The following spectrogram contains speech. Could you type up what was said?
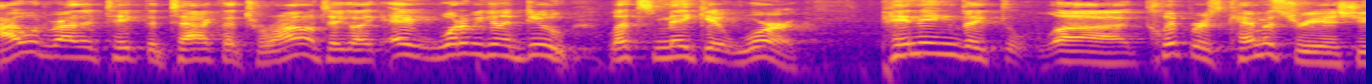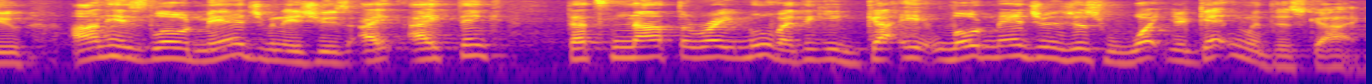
I would rather take the tack that Toronto take, like, hey, what are we going to do? Let's make it work. Pinning the uh, Clippers chemistry issue on his load management issues, I, I think that's not the right move. I think he got load management is just what you're getting with this guy.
